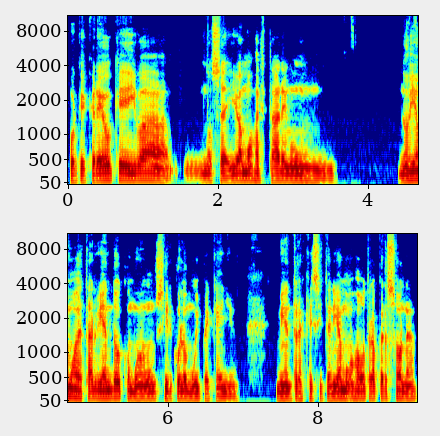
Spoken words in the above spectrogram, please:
porque creo que iba, no sé, íbamos a estar en un, nos íbamos a estar viendo como en un círculo muy pequeño, mientras que si teníamos a otra persona,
